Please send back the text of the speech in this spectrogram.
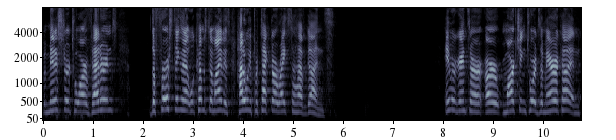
minister to our veterans? The first thing that comes to mind is, How do we protect our rights to have guns? Immigrants are, are marching towards America, and,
